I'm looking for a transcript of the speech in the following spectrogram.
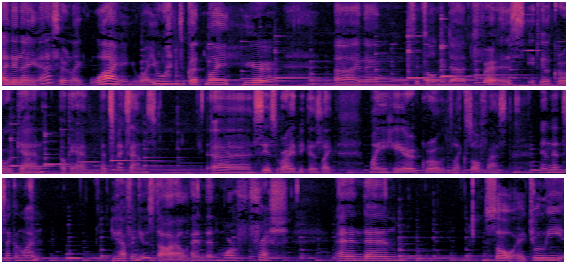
and then I asked her, like, why? Why you want to cut my hair? Uh, and then she told me that first it will grow again. Okay, that makes sense. Uh, she's right because like my hair grows like so fast. And then second one, you have a new style and then more fresh. And then so actually,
